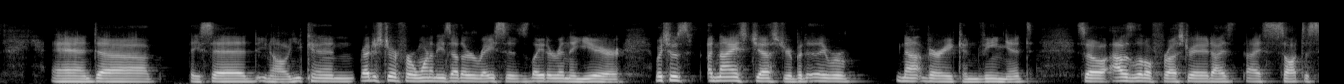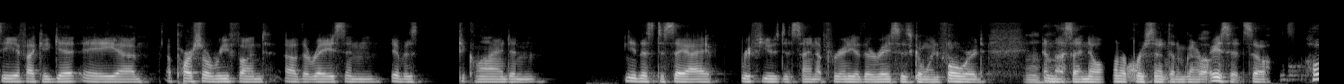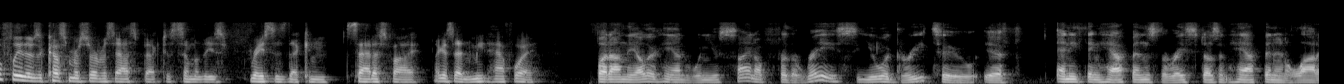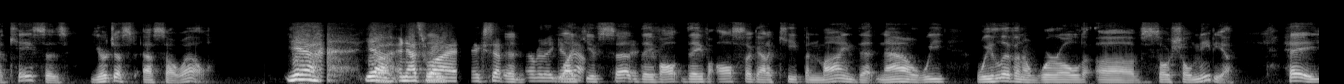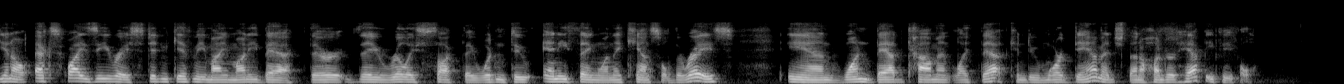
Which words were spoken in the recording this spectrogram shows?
and uh, they said, you know, you can register for one of these other races later in the year, which was a nice gesture, but they were not very convenient. So I was a little frustrated. I, I sought to see if I could get a uh, a partial refund of the race, and it was declined. And needless to say, I refused to sign up for any of their races going forward Mhm. unless I know 100% that I'm going to Well- race it. So hopefully there's a customer service aspect to some of these races that can satisfy, like I said, meet halfway. But on the other hand, when you sign up for the race, you agree to if anything happens, the race doesn't happen in a lot of cases, you're just SOL. Yeah, yeah, Uh, and that's they- why I accept they get. like out. you've said, they've all they've also got to keep in mind that now we we live in a world of social media. Hey, you know, XYZ race didn't give me my money back. They're they really suck. They wouldn't do anything when they canceled the race. And one bad comment like that can do more damage than a hundred happy people.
